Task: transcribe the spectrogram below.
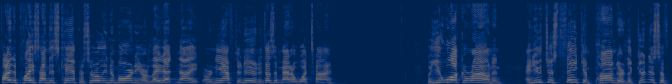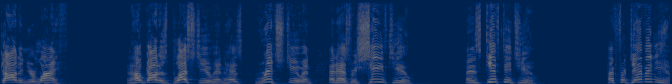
Find a place on this campus early in the morning or late at night or in the afternoon. It doesn't matter what time. But you walk around and, and you just think and ponder the goodness of God in your life and how God has blessed you and has riched you and, and has received you and has gifted you, have forgiven you.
